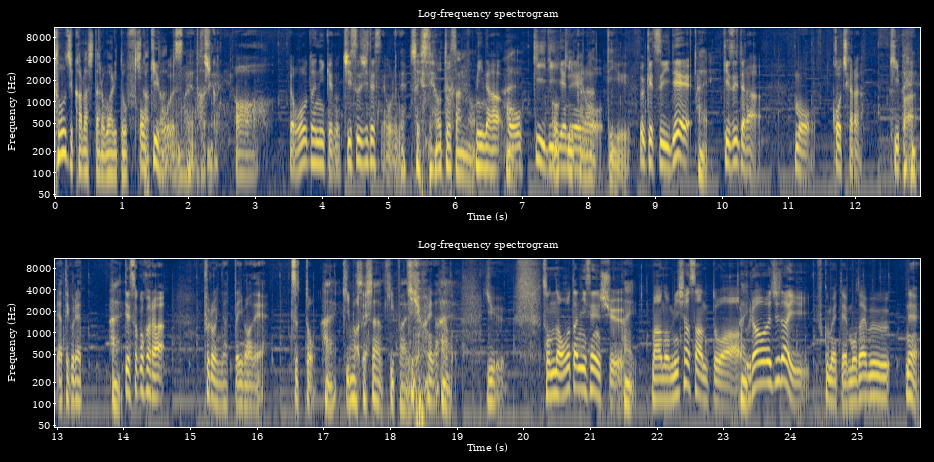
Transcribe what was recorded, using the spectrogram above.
当時からしたら割と大きかった大きい方ですね確かに。ああ。大谷家の血筋ですねこれね。そうですね。お父さんのみんなはい。大きい DNA をていう。受け継いではい。気づいたらもうコーチからキーパーやってくれはい。でそこからプロになった今までずっとはい。キーパーで。もうそしたらキーパーでキーパーになったという、そんな大谷選手、はい。まあ、あのミシャさんとははい。浦和時代含めてもうだいぶね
